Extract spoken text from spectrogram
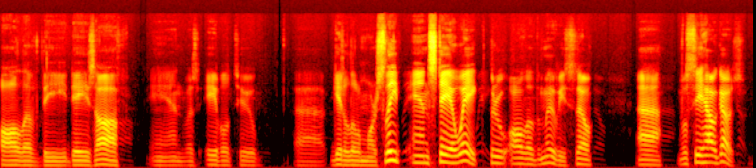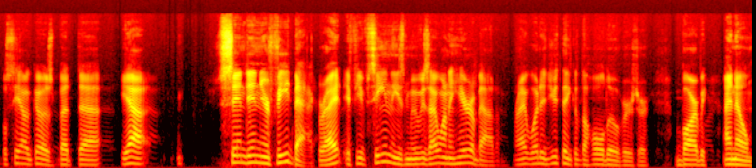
all of the days off and was able to uh, get a little more sleep and stay awake through all of the movies. So, uh, we'll see how it goes. We'll see how it goes. But uh, yeah, send in your feedback, right? If you've seen these movies, I want to hear about them, right? What did you think of the holdovers or Barbie? I know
